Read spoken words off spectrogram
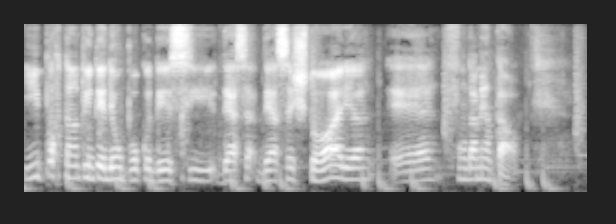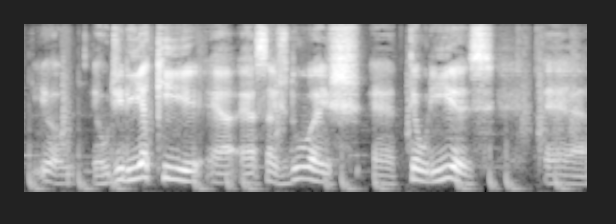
e, portanto, entender um pouco desse, dessa, dessa história é fundamental. Eu, eu diria que é, essas duas é, teorias é,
